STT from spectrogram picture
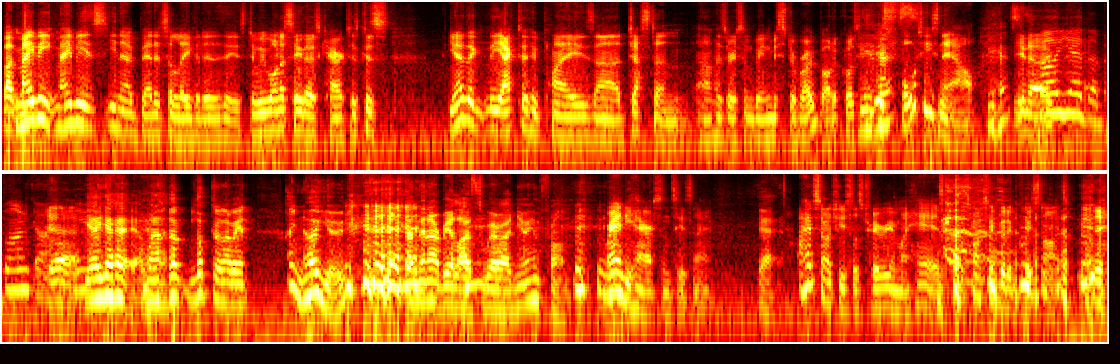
But maybe maybe it's you know better to leave it as it is. Do we want to see those characters? Because you know the the actor who plays uh, Justin um, has recently been Mr. Robot. Of course, he's in his forties now. Yes. You know. Oh yeah, the blonde guy. Yeah. Yeah, yeah. When I looked and I went, I know you, and then I realised where I knew him from. Randy Harrison's his name. Yeah. I have so much useless trivia in my head. That's why I'm so good at quiz nights.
